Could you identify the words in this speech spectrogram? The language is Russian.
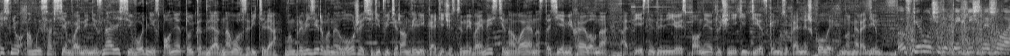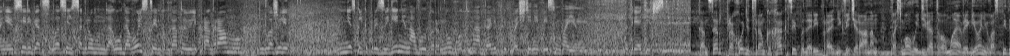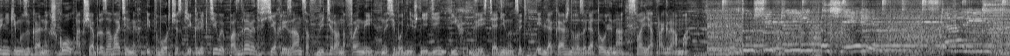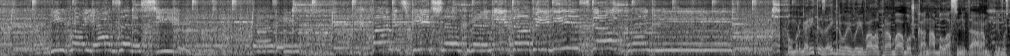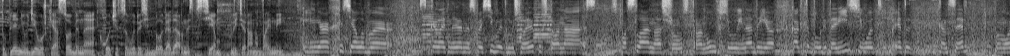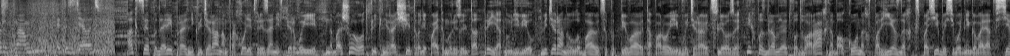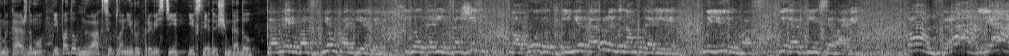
Песню «А мы совсем войны не знали» сегодня исполняют только для одного зрителя. В импровизированной ложе сидит ветеран Великой Отечественной войны Стеновая Анастасия Михайловна, а песни для нее исполняют ученики детской музыкальной школы номер один. В первую очередь это их личное желание. Все ребята согласились с огромным удовольствием, подготовили программу, предложили несколько произведений на выбор. Ну вот мы отдали предпочтение песням военным, патриотическим. Концерт проходит в рамках акции «Подари праздник ветеранам». 8 и 9 мая в регионе воспитанники музыкальных школ, общеобразовательных и творческие коллективы поздравят всех рязанцев, ветеранов войны. На сегодняшний день их 211. И для каждого заготовлена своя программа. Души были прочнее, У Маргариты Заигровой воевала прабабушка, она была санитаром. И выступление у девушки особенное. Хочется выразить благодарность всем ветеранам войны. Я хотела бы сказать, наверное, спасибо этому человеку, что она спасла нашу страну всю, и надо ее как-то благодарить. И вот этот концерт поможет нам это сделать. Акция «Подари праздник ветеранам» проходит в Рязани впервые. На большой отклик не рассчитывали, поэтому результат приятно удивил. Ветераны улыбаются, подпевают, а порой и вытирают слезы. Их поздравляют во дворах, на балконах, в подъездах. Спасибо сегодня говорят всем и каждому. И подобную акцию планируют провести и в следующем году. Поздравляем вас с Днем Победы и благодарим за жизнь, свободу и мир, который вы нам подарили. Мы любим вас, мы гордимся вами. Поздравляем!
